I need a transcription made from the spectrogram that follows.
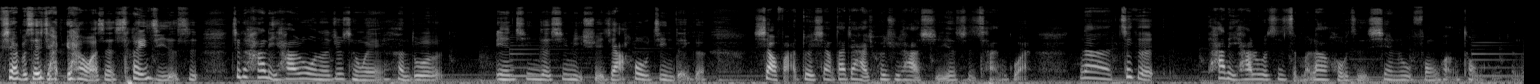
现在不是在讲约翰华生，上一集的事这个哈里哈洛呢，就成为很多年轻的心理学家后进的一个。效法对象，大家还会去他的实验室参观。那这个哈里哈洛是怎么让猴子陷入疯狂痛苦的呢？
